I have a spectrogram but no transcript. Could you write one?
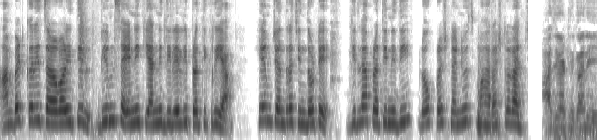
आंबेडकरी चळवळीतील भीमसैनिक यांनी दिलेली प्रतिक्रिया हेमचंद्र चिंदोटे जिल्हा प्रतिनिधी लोकप्रश्न न्यूज महाराष्ट्र राज्य. आज या ठिकाणी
